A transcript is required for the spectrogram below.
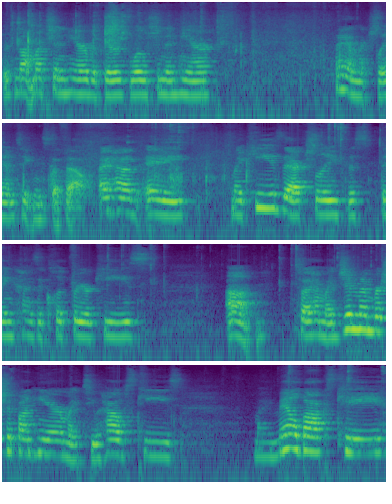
There's not much in here, but there's lotion in here. I am actually I'm taking stuff out. I have a my keys. Actually, this thing has a clip for your keys. Um, so I have my gym membership on here, my two house keys, my mailbox key,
